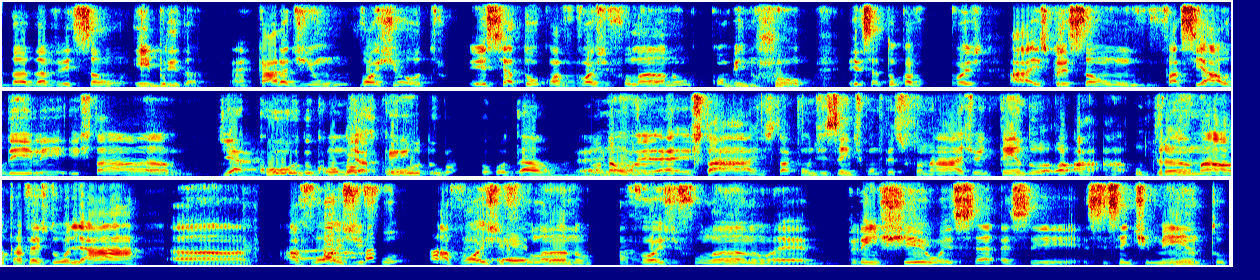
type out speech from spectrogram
da, da versão híbrida. Né? Cara de um, voz de outro. Esse ator com a voz de fulano combinou. Esse ator com a voz, a expressão facial dele está De acordo com o nosso acordo. querido dublador e tal. É. Ou não, é, está, está condizente com o personagem, eu entendo a- a- a- o drama através do olhar, a, a voz de fu- a voz de fulano, a voz de fulano é, preencheu esse, esse, esse sentimento.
